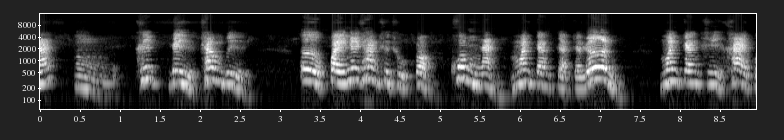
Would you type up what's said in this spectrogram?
ละอืมคิดดีทำดีเออ ไปในทางที่ถูกต้องคนนั้นมันจังจะเจริญมันจังขี่ค่ายไป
